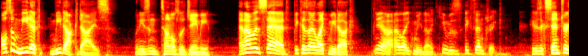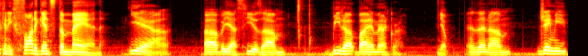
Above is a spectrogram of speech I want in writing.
Also, Medok, Medok dies when he's in the tunnels with Jamie. And I was sad because I like Medok. Yeah, I like Medok. He was eccentric. He was eccentric and he fought against the man. Yeah. Uh, but yes, he is um beat up by a Macra. Yep. And then um Jamie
